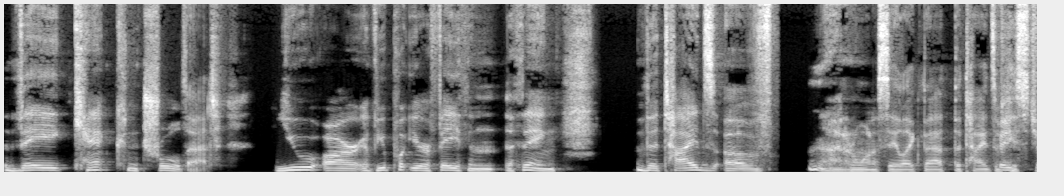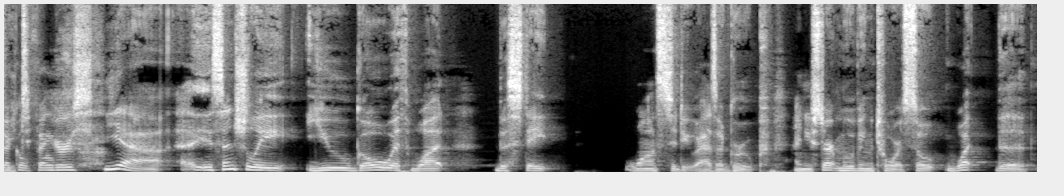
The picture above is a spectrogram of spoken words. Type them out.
they can't control that. You are, if you put your faith in the thing, the tides of I don't want to say like that. The tides of history. Fickle fingers. Yeah, essentially, you go with what the state wants to do as a group, and you start moving towards. So, what the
